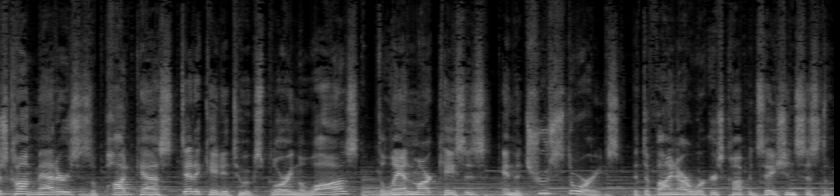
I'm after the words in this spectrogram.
Workers' Comp Matters is a podcast dedicated to exploring the laws, the landmark cases, and the true stories that define our workers' compensation system.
